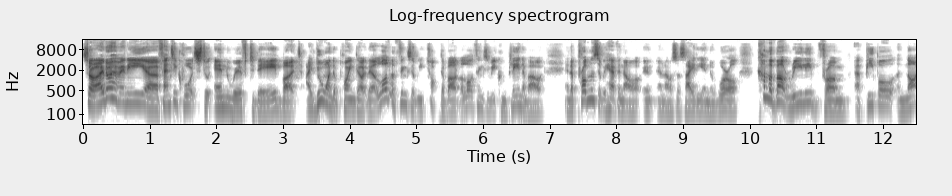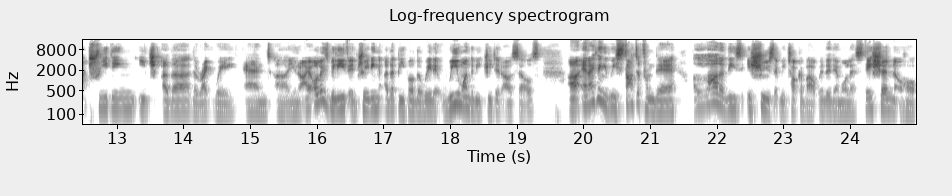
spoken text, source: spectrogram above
So I don't have any uh, fancy quotes to end with today, but I do want to point out that a lot of things that we talked about, a lot of things that we complain about, and the problems that we have in our in, in our society and the world come about really from uh, people not treating each other the right way. And uh, you know, I always believe in treating other people the way that we want to be treated ourselves. Uh, and I think if we started from there, a lot of these issues that we talk about, whether they're molestation or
